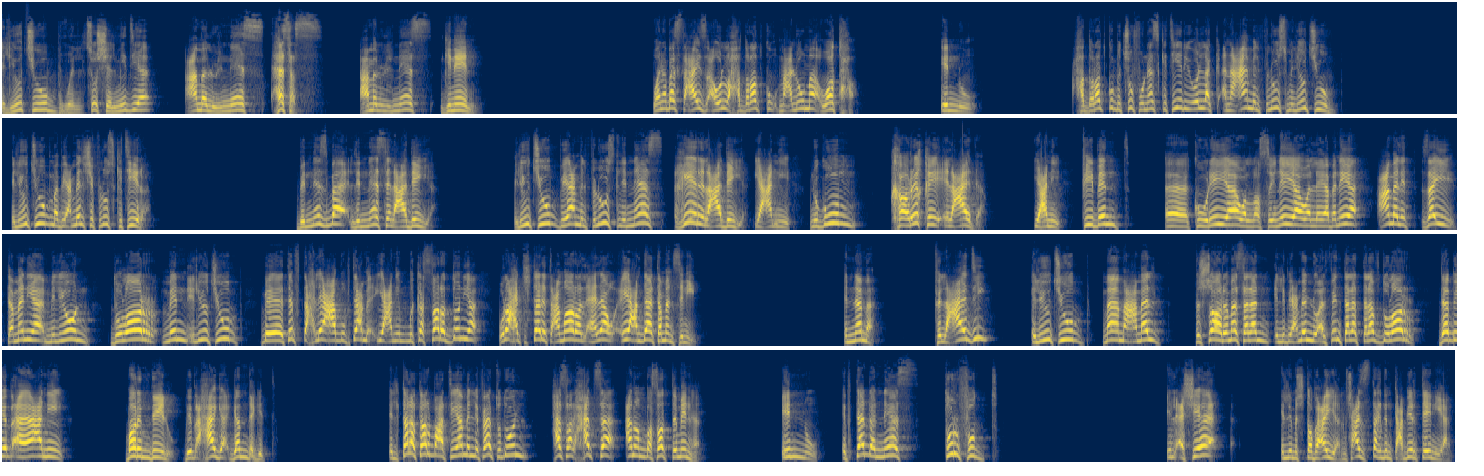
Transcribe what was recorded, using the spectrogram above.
اليوتيوب وال social media عملوا للناس هسس عملوا للناس جنان. وأنا بس عايز أقول لحضراتكم معلومة واضحة إنه حضراتكم بتشوفوا ناس كتير يقول لك أنا عامل فلوس من اليوتيوب. اليوتيوب ما بيعملش فلوس كتيرة. بالنسبة للناس العادية اليوتيوب بيعمل فلوس للناس غير العادية يعني نجوم خارقي العادة. يعني في بنت آه، كورية ولا صينية ولا يابانية عملت زي 8 مليون دولار من اليوتيوب بتفتح لعب وبتعمل يعني مكسرة الدنيا وراحت اشترت عمارة لأهلها وهي عندها 8 سنين. إنما في العادي اليوتيوب مهما عملت في الشهر مثلا اللي بيعمل له 2000 3000 دولار ده بيبقى يعني بارم ديله بيبقى حاجة جامدة جدا. الثلاث أربع أيام اللي فاتوا دول حصل حادثة أنا انبسطت منها. إنه ابتدى الناس ترفض الأشياء اللي مش طبيعية أنا مش عايز أستخدم تعبير تاني يعني.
